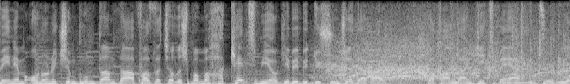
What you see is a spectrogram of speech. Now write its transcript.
benim onun için bundan daha fazla çalışmamı hak etmiyor gibi bir düşünce de var. Kafamdan gitmeyen bir türlü.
